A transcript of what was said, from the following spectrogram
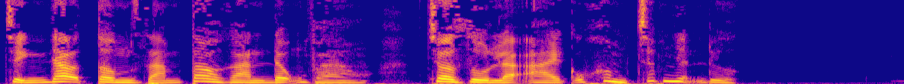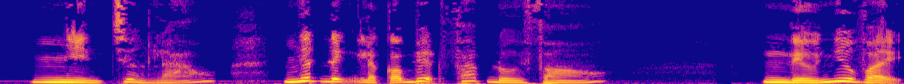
chính đạo tông dám to gan động vào, cho dù là ai cũng không chấp nhận được. Nhìn trưởng lão, nhất định là có biện pháp đối phó. Nếu như vậy,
